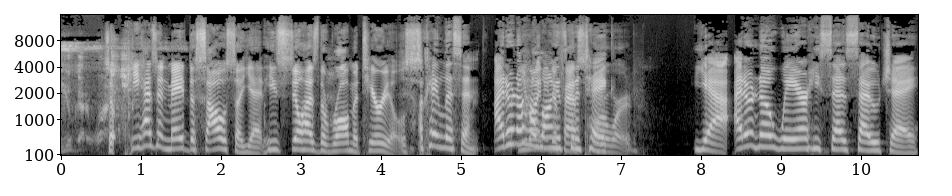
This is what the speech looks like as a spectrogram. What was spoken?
You gotta watch. So he hasn't made the salsa yet. He still has the raw materials. Okay, listen. I don't know You how long it's going to take. forward. Yeah, I don't know where he says Sauce,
